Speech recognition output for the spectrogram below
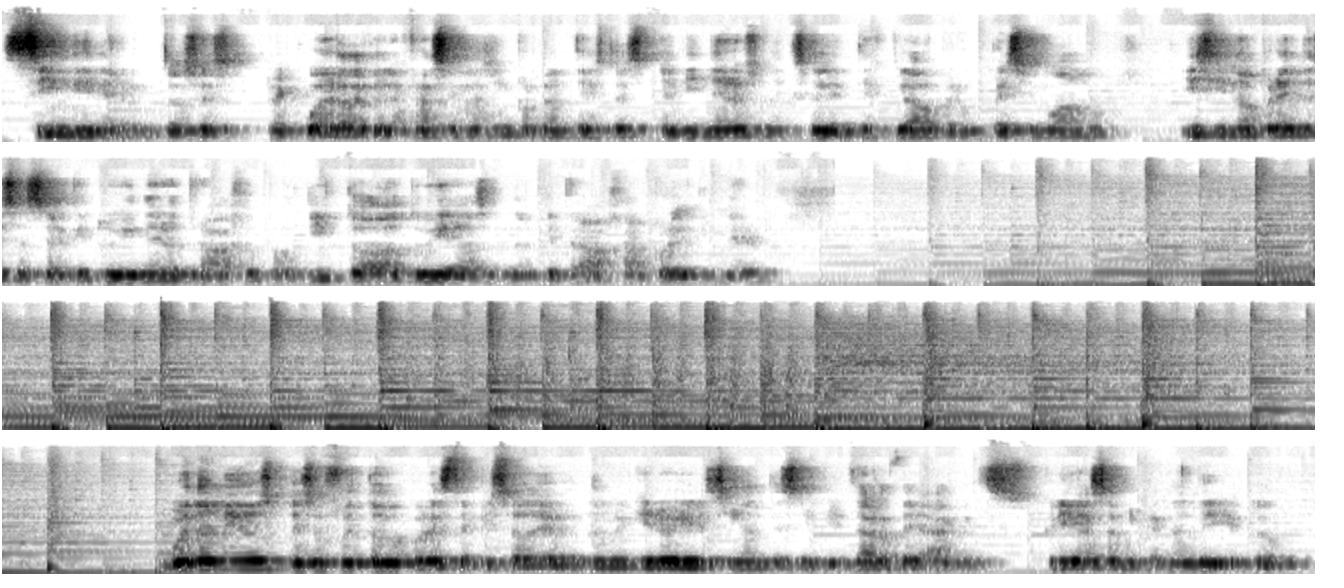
sin dinero. Entonces recuerda que la frase más importante de esto es, el dinero es un excelente esclavo pero un pésimo amo, y si no aprendes a hacer que tu dinero trabaje por ti, toda tu vida vas a tener que trabajar por el dinero. Bueno amigos, eso fue todo por este episodio. No me quiero ir sin antes invitarte a que te suscribas a mi canal de YouTube.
